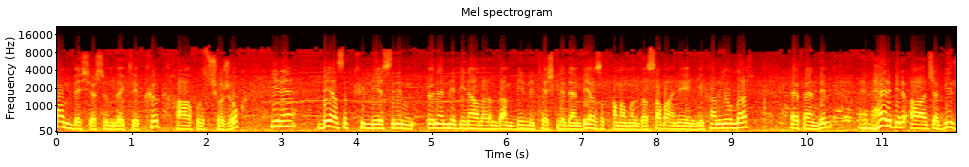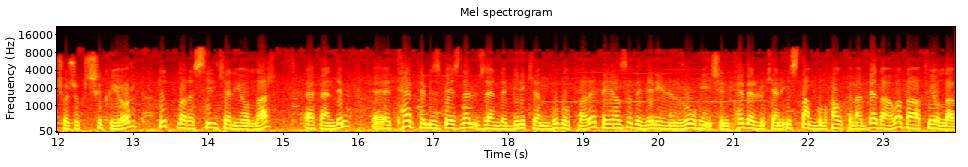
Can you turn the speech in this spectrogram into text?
15 yaşındaki 40 hafız çocuk yine Beyazıt Külliyesi'nin önemli binalarından birini teşkil eden Beyazıt Hamamı'nda sabahleyin yıkanıyorlar. Efendim her bir ağaca bir çocuk çıkıyor, dutları silkeliyorlar. Efendim e, tertemiz bezler üzerinde biriken bu dutları Beyazıt-ı Veli'nin ruhu için teberrüken İstanbul halkına bedava dağıtıyorlar.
